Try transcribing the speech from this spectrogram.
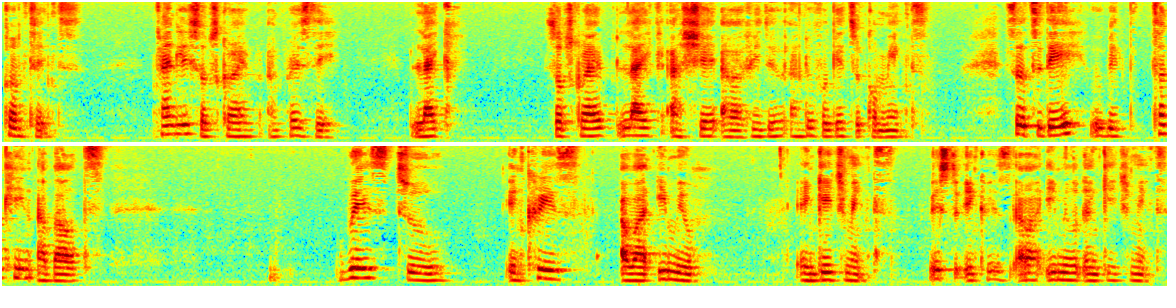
content. Kindly subscribe and press the like, subscribe, like and share our video and don't forget to comment. So today we'll be talking about ways to increase our email engagement. Ways to increase our email engagement.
